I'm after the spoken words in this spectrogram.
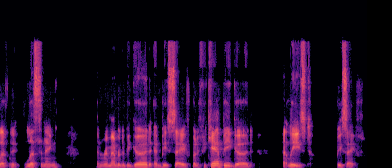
listening. And remember to be good and be safe. But if you can't be good, at least be safe.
